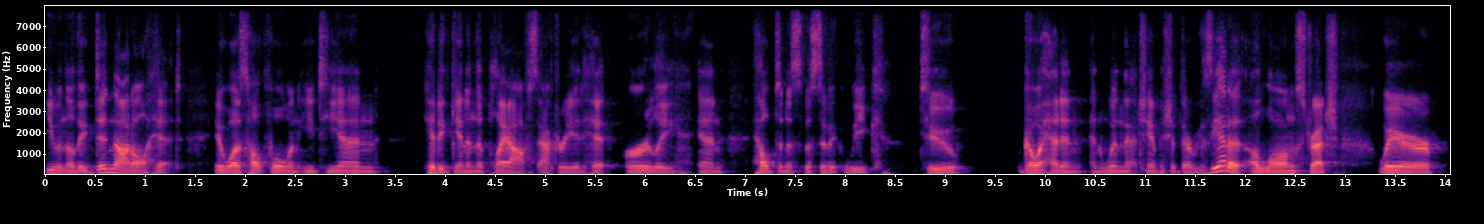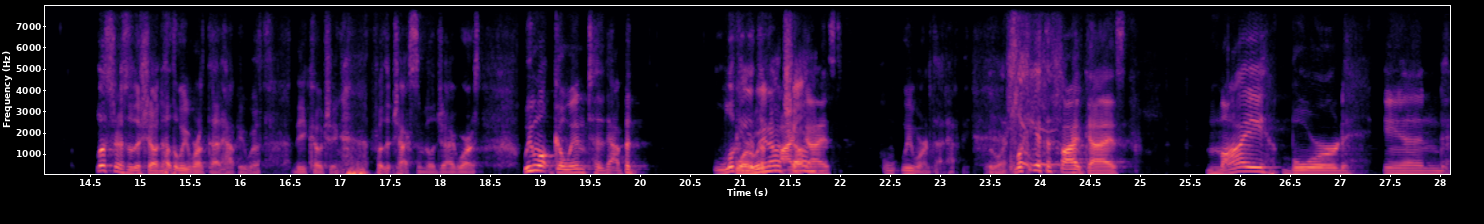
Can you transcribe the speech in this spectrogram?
even though they did not all hit. It was helpful when ETN hit again in the playoffs after he had hit early and helped in a specific week to go ahead and, and win that championship there because he had a, a long stretch where listeners of the show know that we weren't that happy with the coaching for the Jacksonville Jaguars. We won't go into that, but looking Were at the five Shawn? guys, we weren't that happy. We weren't. Looking at the five guys, my board and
